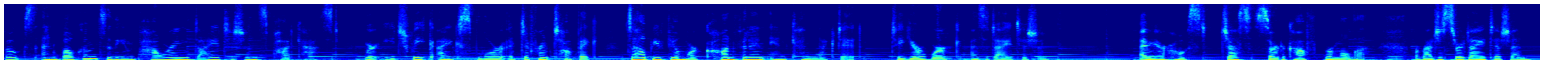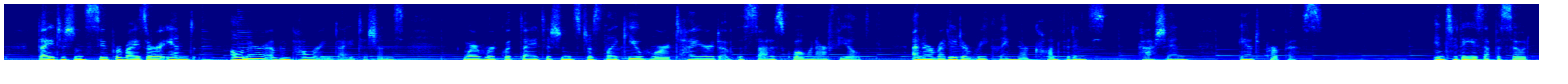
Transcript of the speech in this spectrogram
folks, and welcome to the Empowering Dietitians podcast, where each week I explore a different topic to help you feel more confident and connected to your work as a dietitian. I'm your host, Jess Surdikoff Ramola, a registered dietitian, dietitian supervisor, and owner of Empowering Dietitians, where I work with dietitians just like you who are tired of the status quo in our field and are ready to reclaim their confidence, passion, and purpose. In today's episode,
